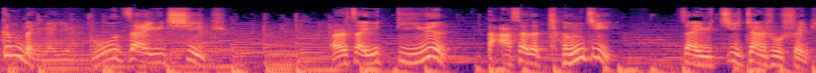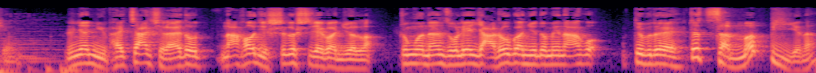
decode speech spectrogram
根本原因不在于气质，而在于底蕴。大赛的成绩在于技战术水平，人家女排加起来都拿好几十个世界冠军了，中国男足连亚洲冠军都没拿过，对不对？这怎么比呢？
